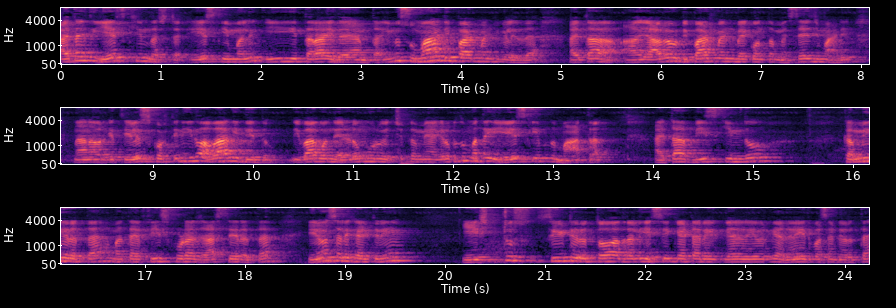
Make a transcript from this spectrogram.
ಆಯಿತಾ, ಇದು ಎ ಸ್ಕೀಮ್ ಅಷ್ಟೇ ಎ ಸ್ಕೀಮಲ್ಲಿ ಈ ಥರ ಇದೆ ಅಂತ. ಇನ್ನು ಸುಮಾರು ಡಿಪಾರ್ಟ್ಮೆಂಟ್ಗಳಿದೆ ಆಯಿತಾ ಯಾವ್ಯಾವ ಡಿಪಾರ್ಟ್ಮೆಂಟ್ ಬೇಕು ಅಂತ ಮೆಸೇಜ್ ಮಾಡಿ ನಾನು ಅವ್ರಿಗೆ ತಿಳಿಸ್ಕೊಡ್ತೀನಿ. ಇದು ಅವಾಗಿದ್ದಿದ್ದು. ಇವಾಗ ಒಂದು ಎರಡು ಮೂರು ಹೆಚ್ಚು ಕಮ್ಮಿ ಆಗಿರ್ಬೋದು, ಮತ್ತು ಎ ಸ್ಕೀಮ್ದು ಮಾತ್ರ. ಆಯಿತಾ ಬಿ ಸ್ಕೀಮ್ದು ಕಮ್ಮಿ ಇರುತ್ತೆ, ಮತ್ತು ಫೀಸ್ ಕೂಡ ಜಾಸ್ತಿ ಇರುತ್ತೆ. ಇನ್ನೊಂದ್ಸಲಿ ಹೇಳ್ತೀನಿ ಎಷ್ಟು ಸೀಟ್ ಇರುತ್ತೋ ಅದರಲ್ಲಿ ಎಸ್ ಸಿ ಕ್ಯಾಟಗರಿಯವರಿಗೆ ಹದಿನೈದು ಪರ್ಸೆಂಟ್ ಇರುತ್ತೆ.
